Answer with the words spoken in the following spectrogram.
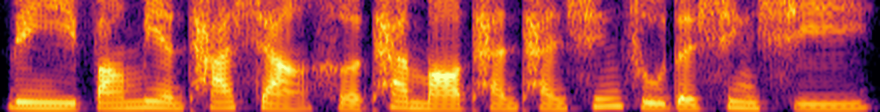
另一方面他想和炭毛谈谈星族的信息。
